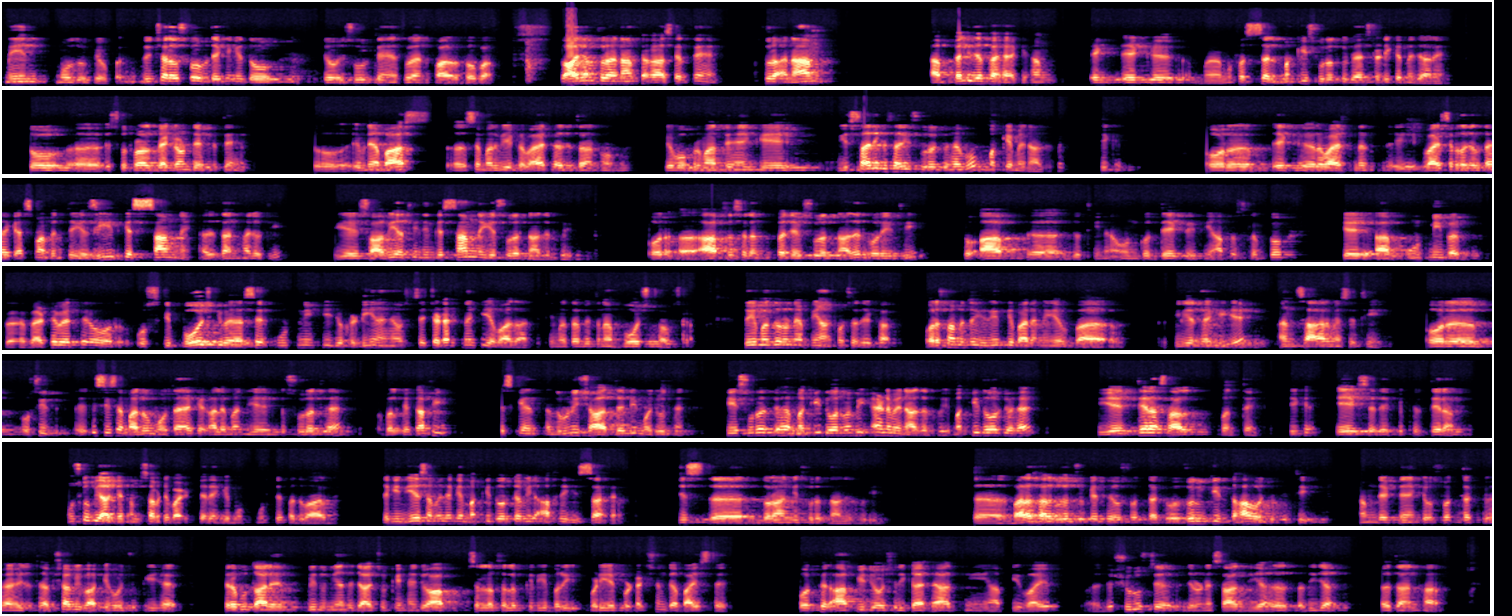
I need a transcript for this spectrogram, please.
मेन मौजू के ऊपर। तो इंशाल्लाह उसको देखेंगे दो, जो सूरतें हैं सूर्य अनफाल और तोबा। तो आज हम सूर्य नाम का आगाज़ करते हैं। सूर्य नाम अब पहली दफ़ा है कि हम एक एक मुफसल मक्की सूरत को जो है स्टडी करने जा रहे हैं। तो इसको थोड़ा बैकग्राउंड देख लेते हैं। तो इबन अब्बास से मरवी एक रवायत है कि वो फरमाते हैं कि ये सारी की सारी सूरत जो है वो मक्के में नाजिल है, ठीक है? और एक रवायत में रवायत से पता चलता है कि असमा बिनते यजीद के सामने हज़रत जो थी, ये साविया थी जिनके सामने ये सूरत नाजिल हुई और आप पर जब सूरत नाजिल हो रही थी तो आप जो थी ना, उनको देख रही थी आप को कि आप ऊँटनी पर बैठे हुए थे और उसकी बोझ की वजह से ऊँटनी की जो हड्डियाँ हैं उससे चटकने की आवाज़ आती थी मतलब इतना बोझ था उसका। तो ये मंजर उन्होंने अपनी आँखों से देखा और असमा बिन यजीद के बारे में ये क्लियर है कि ये अंसार में से थी और उसी, इसी से मालूम होता है कि गालिबा ये सूरत है, बल्कि काफ़ी इसके अंदरूनी शहादतें भी मौजूद हैं। कि सूरत जो है मक्की दौर में भी एंड में नाजल हुई। मक्की दौर जो है, ये तेरह साल बनते हैं, ठीक है? एक से लेकर फिर तेरह। उसको भी आगे हम सब डिवाइड करेंगे मुख्तफ अदवार में। लेकिन ये समझ लें कि मक्की दौर का भी आखिरी हिस्सा है, जिस दौरान ये सूरत नाजिल हुई। बारह साल गुजर चुके थे उस वक्त तक जुल्म की इंतहा हो चुकी थी। हम देखते हैं कि उस वक्त तक जो है हज़रत हबशा भी वाक़ हो चुकी है। फिर अबू तालिब भी दुनिया से जा चुके हैं, जो आप सल्लल्लाहु अलैहि वसल्लम के लिए बड़ी बड़ी एक प्रोटेक्शन का बायस थे। और फिर आपकी जो शरीका हयात थी, आपकी वाइफ जो शुरू से जिन्होंने साथ दिया, हज़रत खदीजा, हज़रत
